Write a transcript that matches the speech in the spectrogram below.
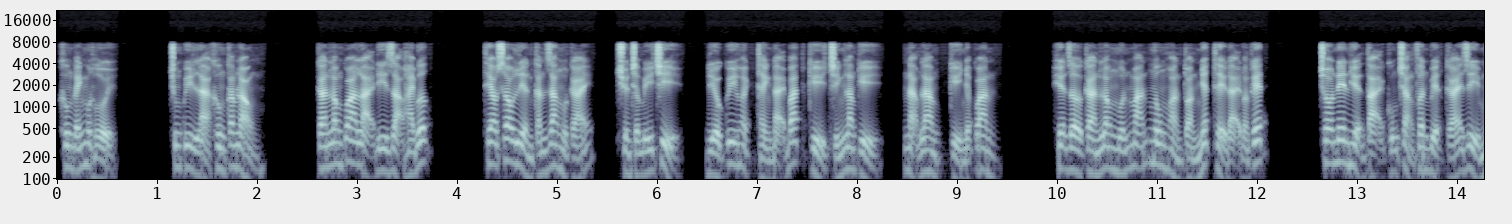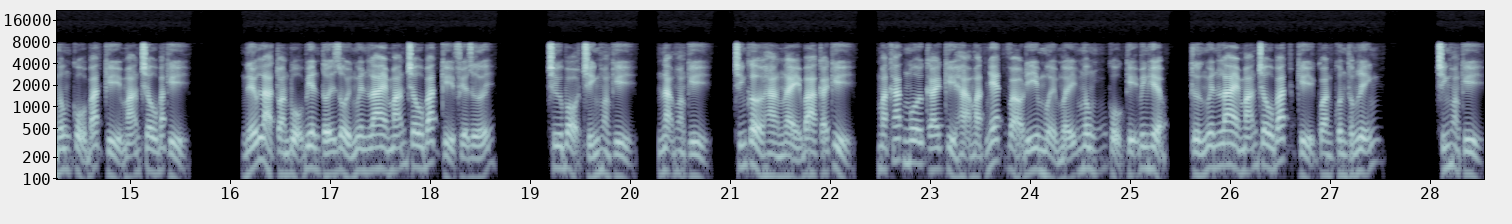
Không đánh một hồi. Trung quy là không cam lòng. Càn long qua lại đi dạo hai bước. Theo sau liền cắn răng một cái, truyền chấm ý chỉ, điều quy hoạch thành đại bát kỳ chính lam kỳ, nạm lam kỳ nhập quan. Hiện giờ càn long muốn mãn mông hoàn toàn nhất thể đại đoàn kết. Cho nên hiện tại cũng chẳng phân biệt cái gì mông cổ bát kỳ, mãn châu bát kỳ. Nếu là toàn bộ biên tới rồi nguyên lai mãn châu bát kỳ phía dưới, trừ bỏ chính hoàng kỳ, nạm hoàng kỳ, chính cờ hàng này ba cái kỳ mặt khác mỗi cái kỳ hạ mặt nhét vào đi mười mấy mông cổ kỵ binh hiệp, từ nguyên lai mãn châu bắt kỳ quan quân thống lĩnh. Chính hoàng kỳ,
